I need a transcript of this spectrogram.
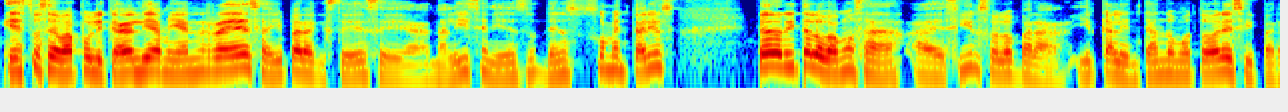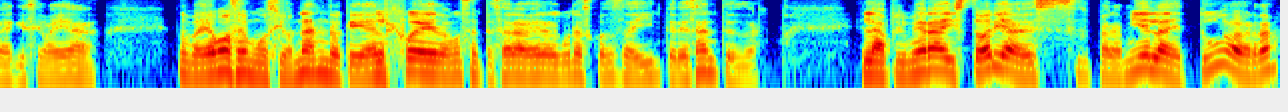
Esto se va a publicar el día de mañana en redes, ahí para que ustedes eh, analicen y den, den, sus comentarios. Pero ahorita lo vamos a, decir solo para ir calentando motores y para que se vaya, nos vayamos emocionando, que ya el jueves vamos a empezar a ver algunas cosas ahí interesantes. La primera historia es, para mí, la de Tua, ¿verdad?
